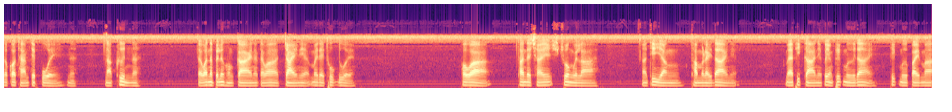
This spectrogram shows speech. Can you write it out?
แล้วก็แถมเจ็บป่วยนะหนักขึ้นนะแต่ว่านั่นเป็นเรื่องของกายนะแต่ว่าใจเนี่ยไม่ได้ทุกข์ด้วย ราะว่าท่านได้ใช้ช่วงเวลาที่ยังทำอะไรได้เนี่ย แม้พิการเนี่ยก็ยังพลิกมือได้ พลิกมือไปมา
